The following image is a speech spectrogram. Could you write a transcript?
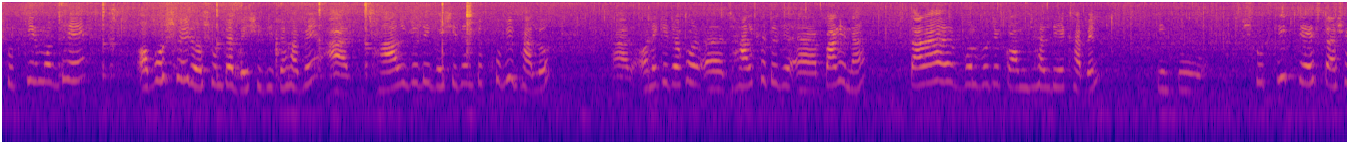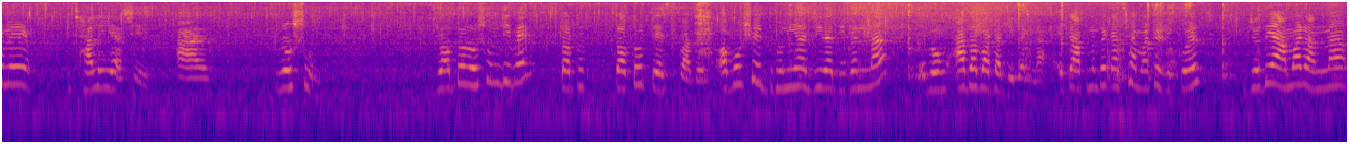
শুটকির মধ্যে অবশ্যই রসুনটা বেশি দিতে হবে, আর ঝাল যদি বেশি দেন তো খুবই ভালো। আর অনেকে যখন ঝাল খেতে পারে না, তারা বলব যে কম ঝাল দিয়ে খাবেন, কিন্তু শুটকির টেস্ট আসলে ঝালেই আসে। আর রসুন, যত রসুন দিবেন, তত তত টেস্ট পাবেন। অবশ্যই ধনিয়া জিরা দিবেন না এবং আদা বাটা দিবেন না। এটা আপনাদের কাছে আমার একটা রিকোয়েস্ট যদি আমার রান্না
